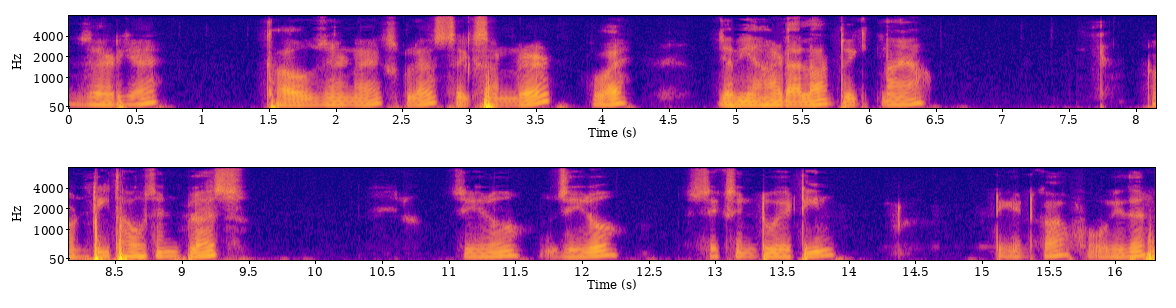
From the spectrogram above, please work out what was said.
जेड क्या है? Thousand X plus six hundred Y जब यहाँ डाला तो ये कितना आया? Twenty thousand plus zero zero six into eighteen ticket का फोर इधर।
